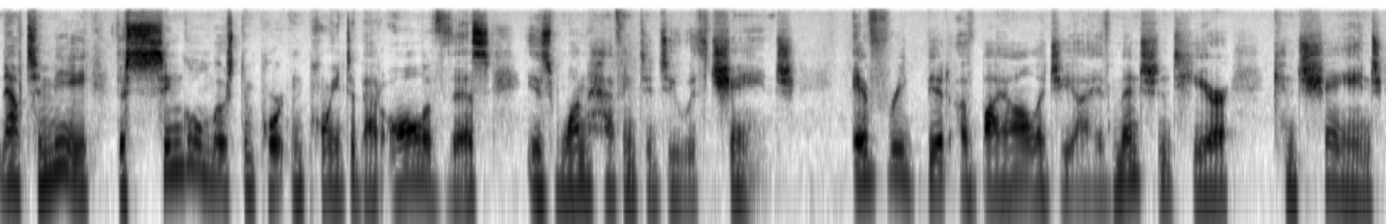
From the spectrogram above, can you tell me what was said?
Now, to me, the single most important point about all of this is one having to do with change. Every bit of biology I have mentioned here can change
